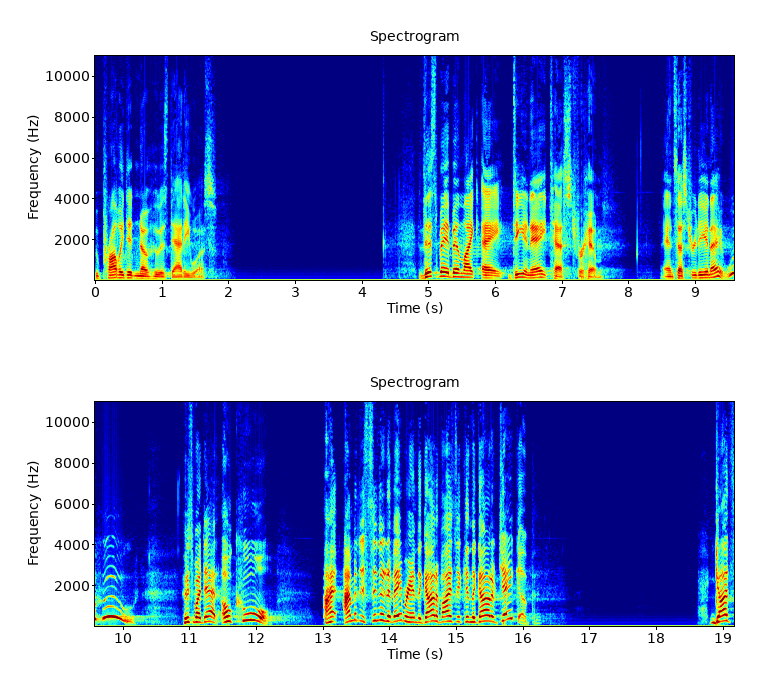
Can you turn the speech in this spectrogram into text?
who probably didn't know who his daddy was. This may have been like a DNA test for him. Ancestry DNA. Woohoo! Who's my dad? Oh, cool. I, am a descendant of Abraham, the God of Isaac, and the God of Jacob. God's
